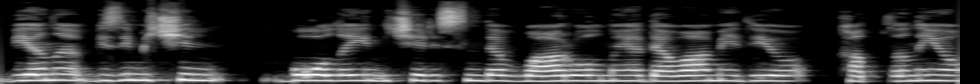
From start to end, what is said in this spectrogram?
Bir yanı bizim için bu olayın içerisinde var olmaya devam ediyor, katlanıyor.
